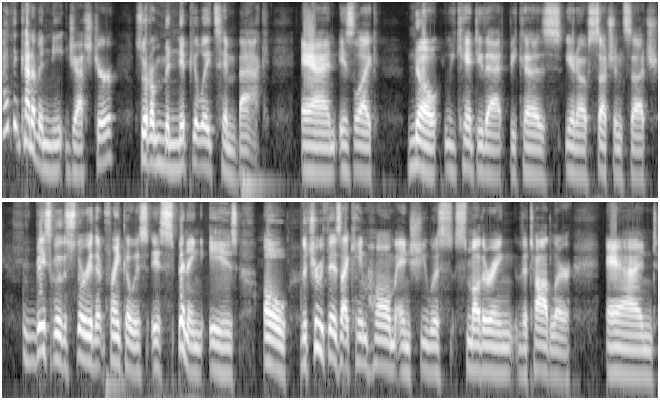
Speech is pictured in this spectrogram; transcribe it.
i think kind of a neat gesture sort of manipulates him back and is like no we can't do that because you know such and such. Basically the story that Franco is is spinning is oh the truth is I came home and she was smothering the toddler and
